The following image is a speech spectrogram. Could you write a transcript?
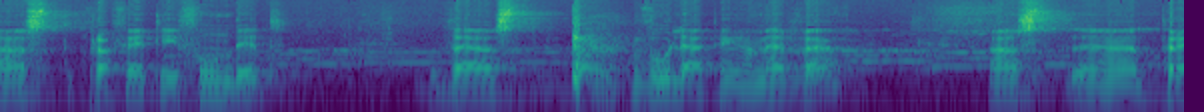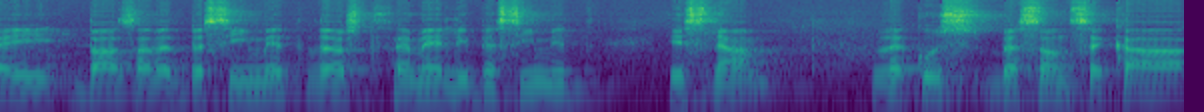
është profeti i fundit dhe është vula e pejgamberëve, është prej bazave të besimit dhe është themeli i besimit islam dhe kush beson se ka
